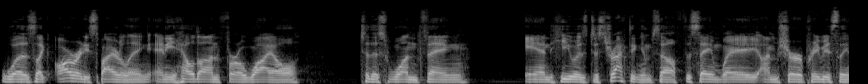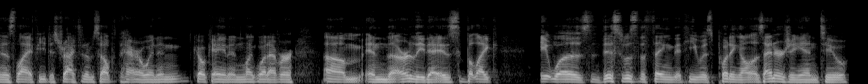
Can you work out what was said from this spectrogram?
was like already spiraling and he held on for a while to this one thing and he was distracting himself the same way I'm sure previously in his life. He distracted himself with heroin and cocaine and like whatever um in the early days. But like it was this was the thing that he was putting all his energy into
